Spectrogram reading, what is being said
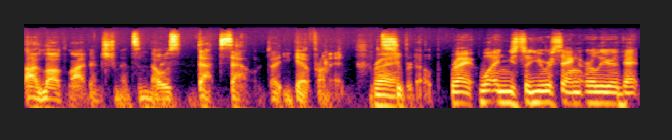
I love live instruments and those that sound that you get from it. Right. super dope. Right. Well, and so you were saying earlier that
